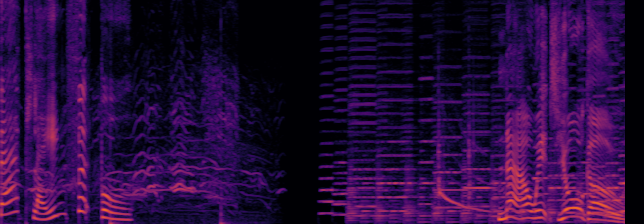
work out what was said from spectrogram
They're playing football. Now it's your go.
